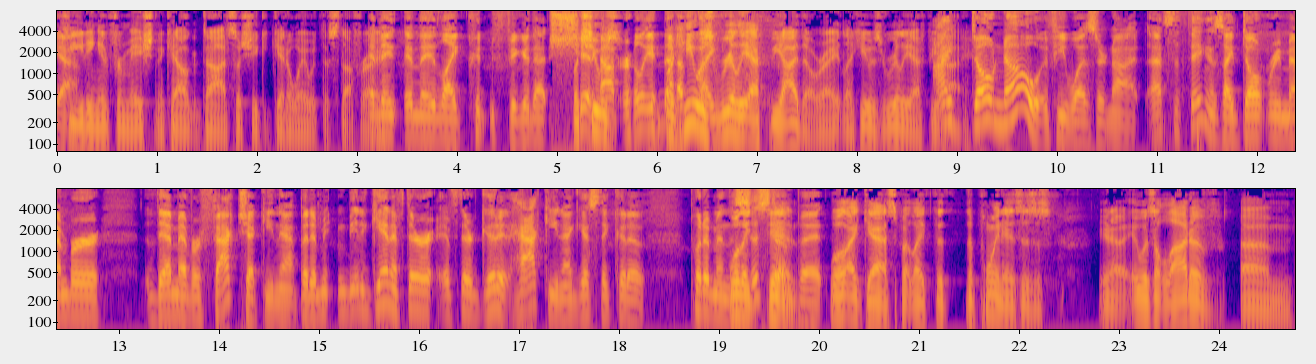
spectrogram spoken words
Yeah. feeding information to Gal Gadot so she could get away with this stuff, right? and they and they like couldn't figure that shit but she was out early enough. But he was like, really FBI though, right? Like he was really FBI. I don't know if he was or not. That's the thing is I don't remember them ever fact checking that. But I mean, again, if they're if they're good at hacking, I guess they could have put him in the well, they system. did. But well, I guess, but like the the point is, is you know, it was a lot of um,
